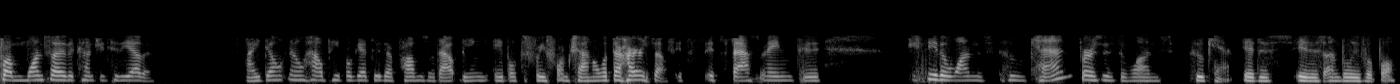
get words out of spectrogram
from one side of the country to the other? I don't know how people get through their problems without being able to freeform channel with their higher self. It's it's fascinating to see the ones who can versus the ones who can't. It is it is unbelievable,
